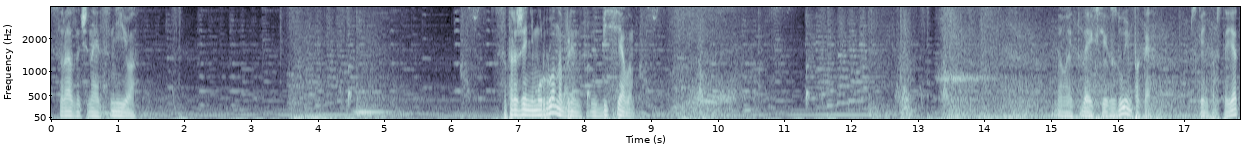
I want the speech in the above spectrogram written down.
Сразу начинает с нее С отражением урона, блин, бесявым. Давай туда их всех сдуем пока Пускай они там стоят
